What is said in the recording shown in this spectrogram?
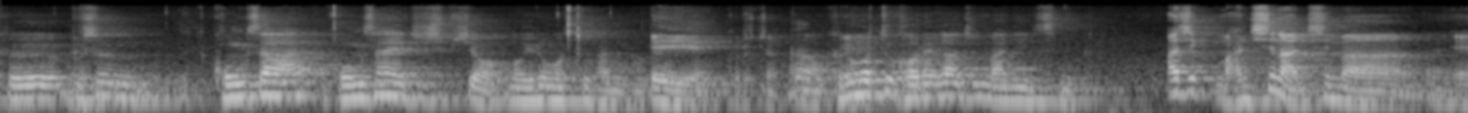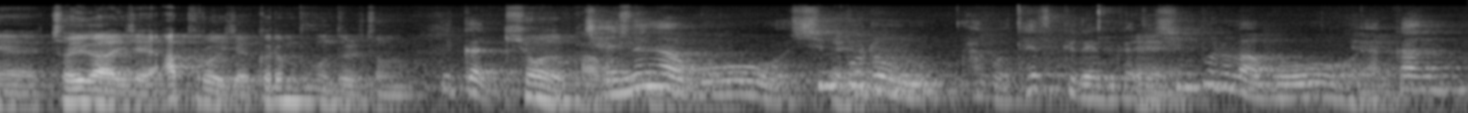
그 무슨 공사 공사해 주십시오. 뭐 이런 것도 가능하고. 예, 예, 그렇죠. 어, 그런 예. 것도 거래가 좀 많이 있습니까? 아직 많지는 않지만 네. 예, 저희가 이제 앞으로 이제 그런 부분들을 좀 그러니까 키워가고 재능하고 심부름하고 테스크랩 같은 네. 심부름하고 네. 약간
